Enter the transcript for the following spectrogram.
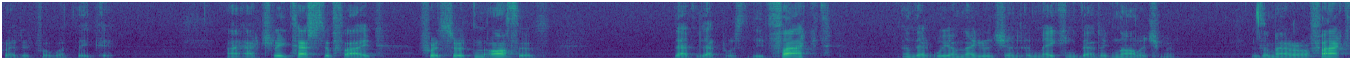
credit for what they did. I actually testified for certain authors that that was the fact, and that we are negligent in making that acknowledgement. As a matter of fact,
